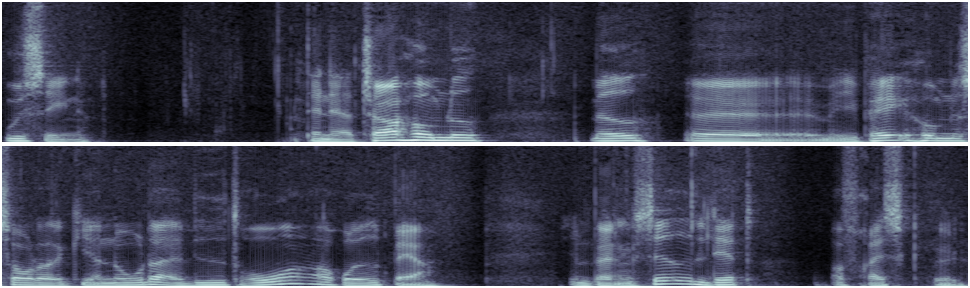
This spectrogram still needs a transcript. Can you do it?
udseende. Den er tørhumlet med, øh, med IPA-humlesorter, der giver noter af hvide druer og røde bær. En balanceret, let og frisk øl.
